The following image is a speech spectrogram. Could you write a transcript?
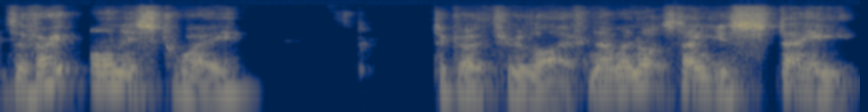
It's a very honest way to go through life. Now, we're not saying you stay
